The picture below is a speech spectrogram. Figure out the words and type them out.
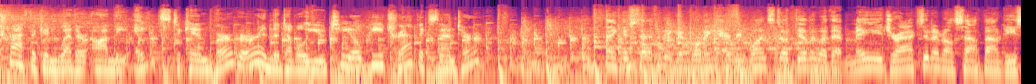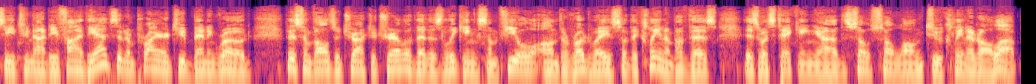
Traffic and weather on the 8s to Ken Berger in the WTOP Traffic Center. Thank you, Stephanie. Good morning, everyone. Still dealing with that major accident on southbound DC 295. The accident prior to Benning Road. This involves a tractor trailer that is leaking some fuel on the roadway. So the cleanup of this is what's taking uh, so so long to clean it all up.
